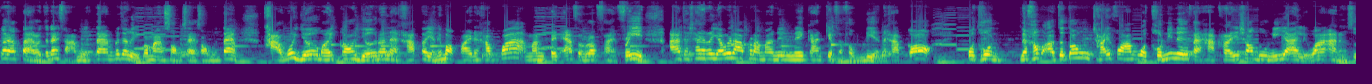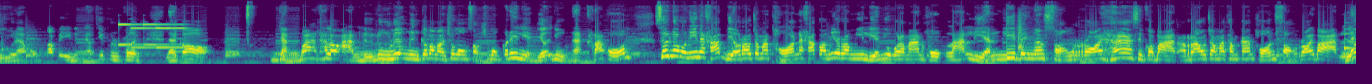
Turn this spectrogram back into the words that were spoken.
ก็แล้วแต่เราจะได้ 30,000 แต้มก็จะเหลือประมาณ 220,000แต้ม ถามว่าเยอะไหมก็เยอะนั่นแหละครับ แต่อย่างที่บอกไปนะครับว่ามันเป็นแอปสำหรับสายฟรี อาจจะใช้ระยะเวลาประมาณนึงในการเก็บสะสมเหรียญนะครับ ก็อดทนนะครับอาจจะต้องใช้ความอดทนนิดนึงแต่หากใครที่ชอบดูนิยายหรือว่าอ่านหนังสืออยู่แล้วผมก็เป็นอีกหนึ่งแอปที่เพลินๆแล้วก็อย่างว่าถ้าเราอ่านหรือดูเรื่องหนึงก็ประมาณชั่วโมง2ชั่วโมงก็ได้เหรียญเยอะอยู่นะครับผมซึ่งในวันนี้นะครับเดี๋ยวเราจะมาถอนนะครับตอนนี้เรามีเหรียญอยู่ประมาณ 6 ล้านเหรียญนี่เป็นเงิน 250 กว่าบาท เราจะมาทำการถอน 200 บาท และ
